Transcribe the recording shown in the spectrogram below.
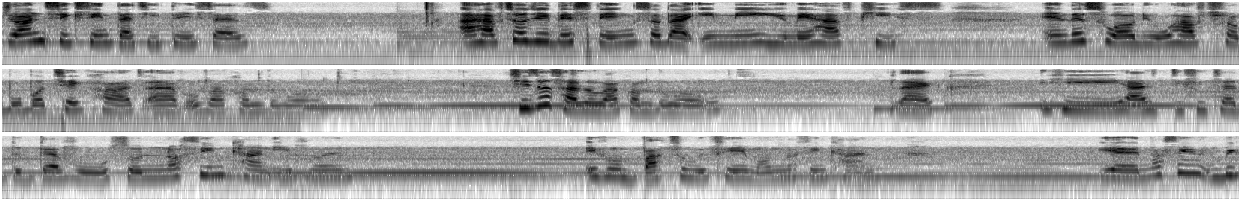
John 16 33 says i have told you these things so that in me you may have peace. In this world you will have trouble but take heart i have overcome the world Jesus has overcome the world. Like he has defeated the devil, so nothing can even even battle with him, or nothing can. Yeah, nothing be,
